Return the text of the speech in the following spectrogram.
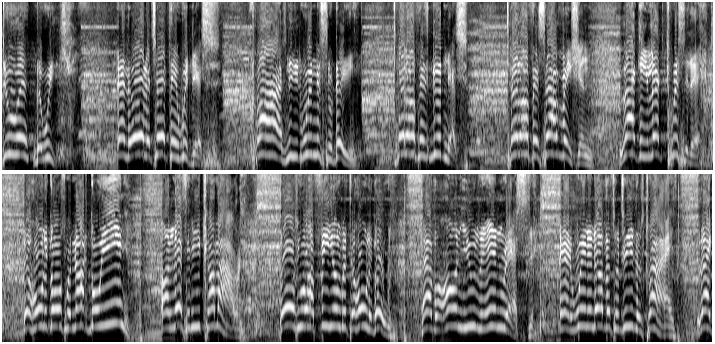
during the week. And the early church they witness. Christ need witness today. Tell of his goodness. Tell of his salvation like electricity. The Holy Ghost will not go in unless he come out. Those who are filled with the Holy Ghost have an unusual interest in winning others to Jesus Christ. Like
